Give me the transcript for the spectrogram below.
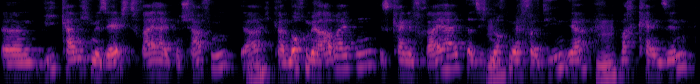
ähm, wie kann ich mir selbst Freiheiten schaffen? Ja? Mhm. Ich kann noch mehr arbeiten, ist keine Freiheit, dass ich Mhm. noch mehr verdiene, ja? Mhm. macht keinen Sinn.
